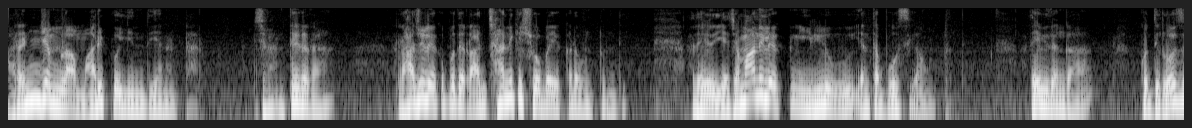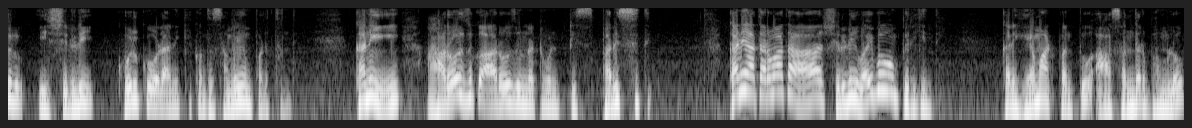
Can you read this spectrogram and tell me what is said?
అరణ్యంలా మారిపోయింది అని అంటారు. నిజమే అంతే కదా? రాజు లేకపోతే రాజ్యానికి శోభ ఎక్కడ ఉంటుంది? అదే యజమాని లేని ఇల్లు ఎంత బోసిగా ఉంటుంది? అదేవిధంగా కొద్ది రోజులు ఈ షిరిడి కోలుకోవడానికి కొంత సమయం పడుతుంది. కానీ ఆ రోజుకు ఆ రోజు ఉన్నటువంటి పరిస్థితి కానీ ఆ తర్వాత షిరిడి వైభవం పెరిగింది. కానీ హేమాట్ పంతు ఆ సందర్భంలో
